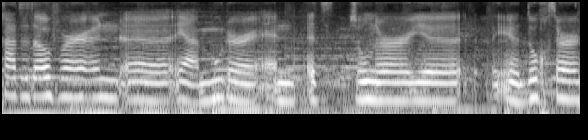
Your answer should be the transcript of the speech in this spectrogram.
gaat het over een uh, ja, moeder en het zonder je, je dochter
